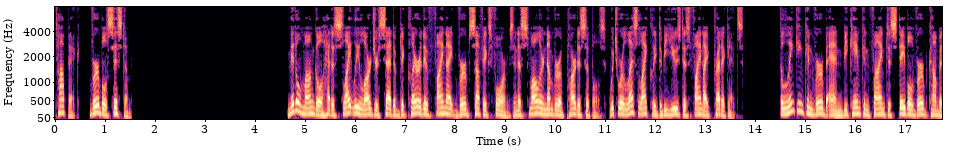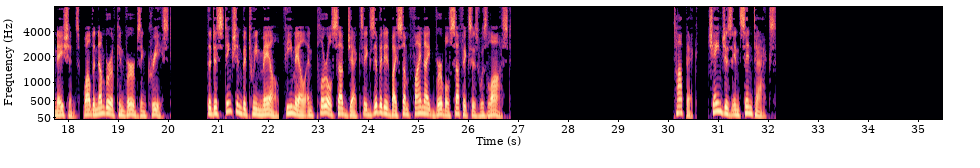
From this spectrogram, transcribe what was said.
Topic. Verbal system Middle Mongol had a slightly larger set of declarative finite verb suffix forms and a smaller number of participles, which were less likely to be used as finite predicates. The linking converb n became confined to stable verb combinations, while the number of converbs increased. The distinction between male, female and plural subjects exhibited by some finite verbal suffixes was lost. Changes in syntax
